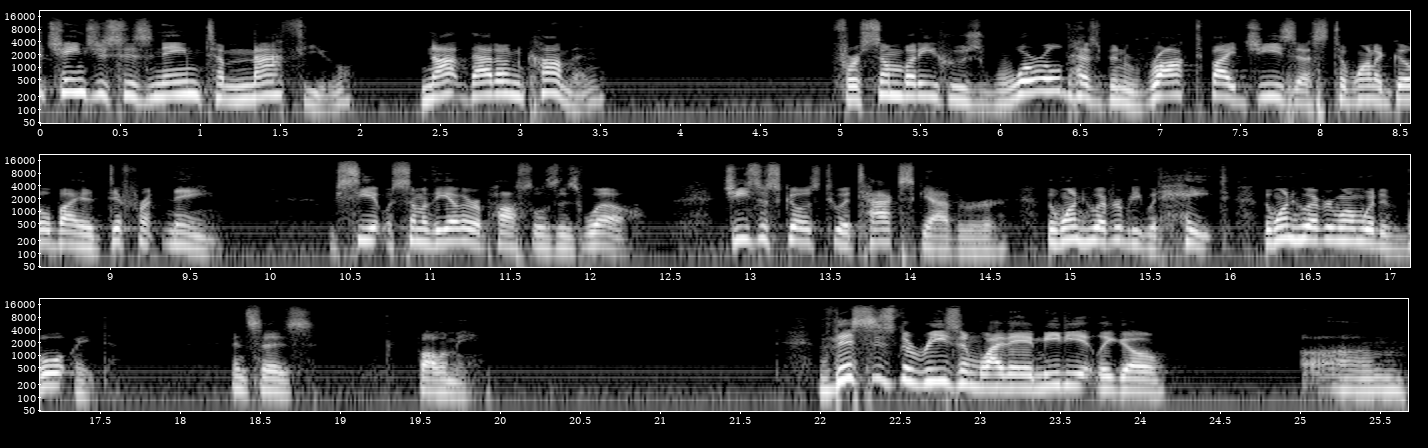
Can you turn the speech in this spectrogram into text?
changes his name to Matthew, not that uncommon, for somebody whose world has been rocked by Jesus to want to go by a different name. We see it with some of the other apostles as well. Jesus goes to a tax gatherer, the one who everybody would hate, the one who everyone would avoid, and says, Follow me. This is the reason why they immediately go, um,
